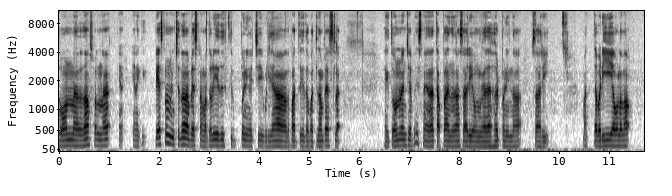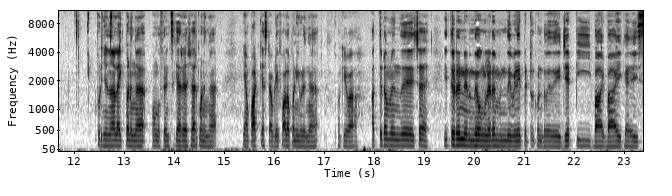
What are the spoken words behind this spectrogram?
தோணுனதை தான் சொன்னேன். எனக்கு பேசணும்னு நினச்சி தான் நான் பேசினேன். மற்றபடி எது ஸ்கிரிப்ட் பண்ணி வச்சு இப்படிலாம் அதை பார்த்து இதை பற்றிலாம் பேசலை. எனக்கு தோணுன்னு நினச்சா பேசினேன். ஏதாவது தப்பாக இருந்ததா சாரி உங்களுக்கு ஏதாவது ஹர்ட் பண்ணியிருந்தா சாரி மற்றபடி அவ்வளோதான் பிடிச்சிருந்தா லைக் பண்ணுங்கள் உங்கள் ஃப்ரெண்ட்ஸுக்கு யாரையா ஷேர் பண்ணுங்கள் என் பாட்காஸ்ட் அப்படியே ஃபாலோ பண்ணி விடுங்க. ஓகேவா அத்திடமிருந்து சே இத்துடன் இருந்து உங்களிடமிருந்து விடை பெற்றுக்கொண்டு ஜெப்பி பாய் பாய் கைஸ்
